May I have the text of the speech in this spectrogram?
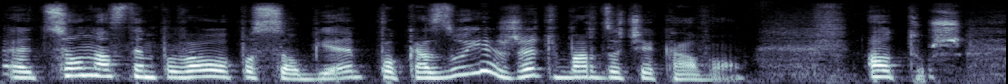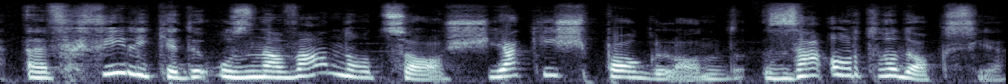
e, co następowało po sobie, pokazuje rzecz bardzo ciekawą. Otóż w chwili, kiedy uznawano coś, jakiś pogląd za ortodoksję,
